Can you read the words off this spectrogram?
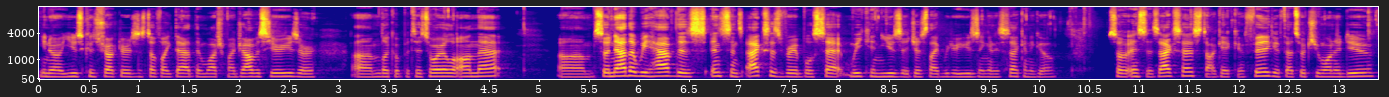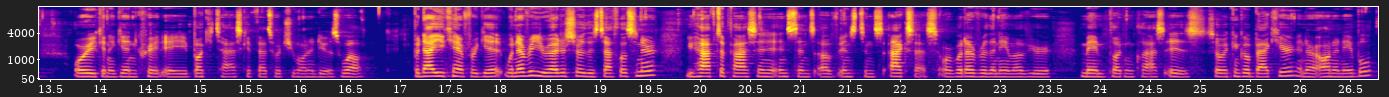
you know, use constructors and stuff like that, then watch my Java series or um, look up a tutorial on that. Um, so now that we have this instance access variable set, we can use it just like we were using it a second ago. So instance access.getConfig if that's what you want to do, or you can again create a Bukkit task if that's what you want to do as well. But now you can't forget, whenever you register this death listener, you have to pass in an instance of instance access or whatever the name of your main plugin class is. So we can go back here in our on enable.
